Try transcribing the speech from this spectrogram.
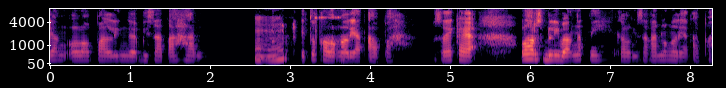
yang lo paling nggak bisa tahan Mm-mm. itu kalau ngelihat apa? Maksudnya kayak lo harus beli banget nih kalau misalkan lo ngelihat apa.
